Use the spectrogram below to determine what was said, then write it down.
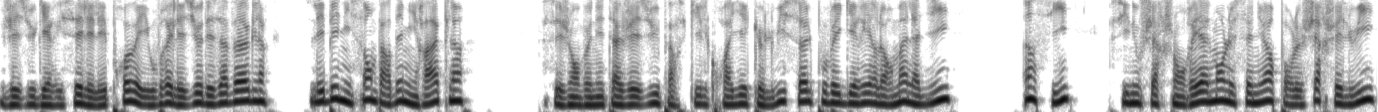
Jésus guérissait les lépreux et ouvrait les yeux des aveugles, les bénissant par des miracles. Ces gens venaient à Jésus parce qu'ils croyaient que lui seul pouvait guérir leur maladie. Ainsi, si nous cherchons réellement le Seigneur pour le chercher lui,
